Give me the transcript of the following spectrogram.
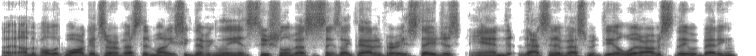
uh, on the public markets or invested money significantly, institutional investors, things like that at various stages. And that's an investment deal where obviously they were betting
